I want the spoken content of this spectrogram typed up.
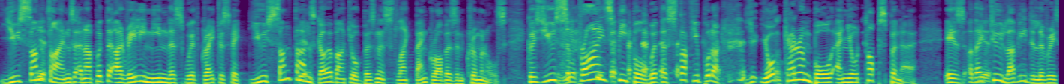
You sometimes, yes. and I put that, I really mean this with great respect, you sometimes yes. go about your business like bank robbers and criminals because you surprise yes. people with the stuff you pull out. your carom ball and your top spinner is, are they yes. two lovely deliveries?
